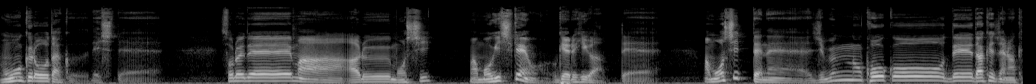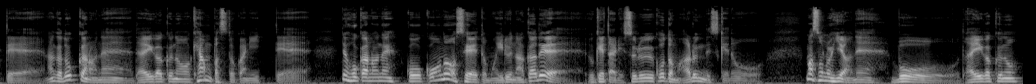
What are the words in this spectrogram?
ももクロオタクでして、それで、まあ、ある模試、まあ、模擬試験を受ける日があって、まあ、模試ってね、自分の高校でだけじゃなくて、なんかどっかのね、大学のキャンパスとかに行って、で、他のね、高校の生徒もいる中で受けたりすることもあるんですけど、まあその日はね、某大学の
